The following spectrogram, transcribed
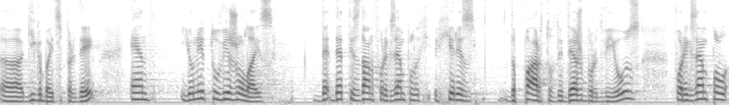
uh, gigabytes per day, and you need to visualize. That, that is done, for example, here is the part of the dashboard we use. For example,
